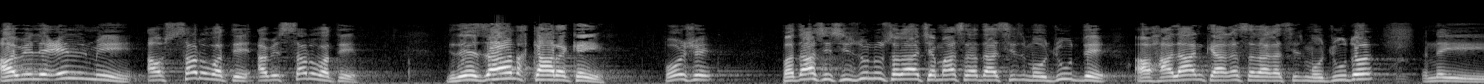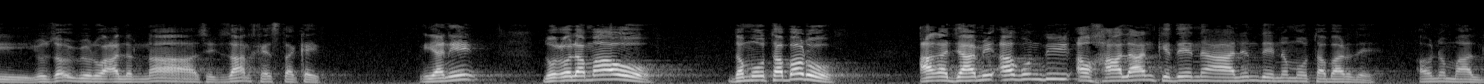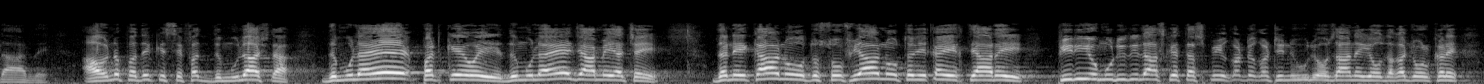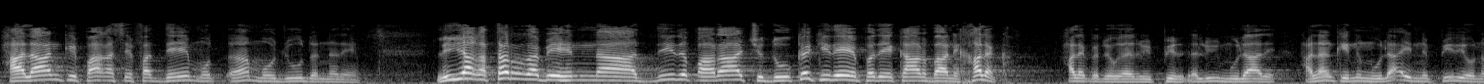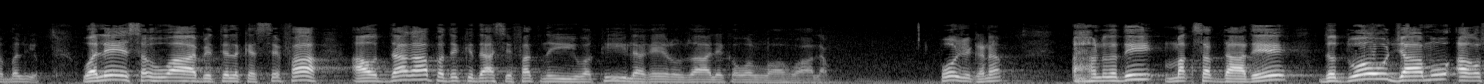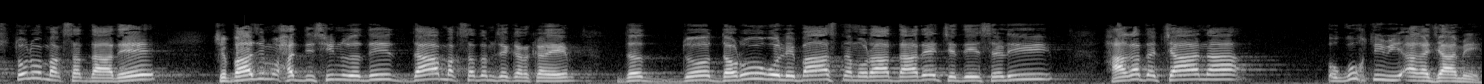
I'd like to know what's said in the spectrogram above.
او العلم او ثروت او ثروت د دې ځان ښکار کوي پوښي په داسې سيزونو سره چې ما سره دا سيز موجود دی او حالان کې هغه سره هغه سيز موجود نه یزور علی الناس ځان خسته کوي یعنی د علماو د معتبرو هغه جامع اغوندي او حالان کې دی نه عالم دی نه معتبر دی او نه مالدار دی او نه پدې کې صفت د مولا شته د مولای پټکې وي د مولای جامع اچي د نیکانو د صوفیانو طریقه اختیاري پیری او مریدی لاس کې تسبیح غټ غټ نیول او ځان یو دغه جوړ کړي حالان کې پاغه صفت دې موجود نه ده لیغتر بهن دې لپاره چې دوکه کې دې په دې کار باندې خلق خلک به دوی وایي لوی پیر دی لوی مولا دی حالانکه نه مولا یې نه پیر یې او نه بل یې ولیس هو بتلک الصفه او دغه په دې کې دا صفت نه وي وکیل غیر ذالک والله اعلم پوه کنه نو د دې مقصد دا دی د دوو جامو اغستلو مقصد دا دی چې بعضی محدثینو د دې دا مقصدم ذکر کړي د دو دروغ لباس نه مراد دا دی چې دې سړی هغه د چانا وګختی وی هغه جامې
